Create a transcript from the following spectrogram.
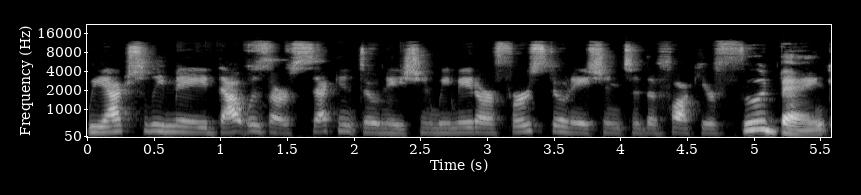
We actually made that was our second donation. We made our first donation to the Fauquier Food Bank.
